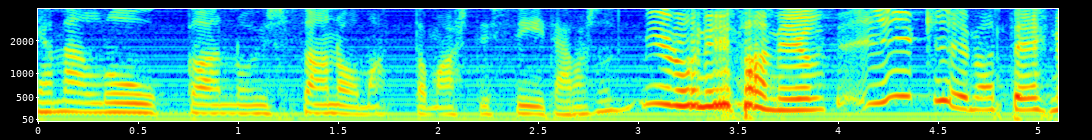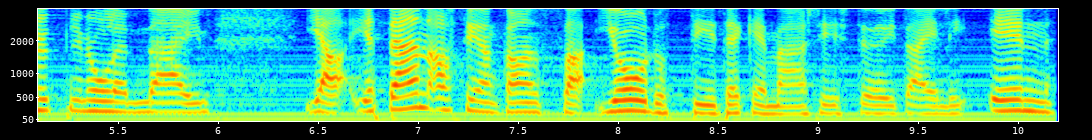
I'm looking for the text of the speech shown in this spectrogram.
ja mä loukkaannuin sanomattomasti siitä. Mä sanoin, minun isäni ei olisi ikinä tehnyt minulle näin. Ja, ja tämän asian kanssa jouduttiin tekemään siis töitä, eli en,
